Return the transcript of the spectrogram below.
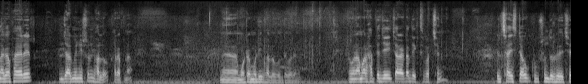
নাগা ফায়ারের জার্মিনেশন ভালো, খারাপ না। মোটামুটি ভালো বলতে পারেন। এবং আমার হাতে যেই চারাটা দেখতে পাচ্ছেন, এর সাইজটাও খুব সুন্দর হয়েছে।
